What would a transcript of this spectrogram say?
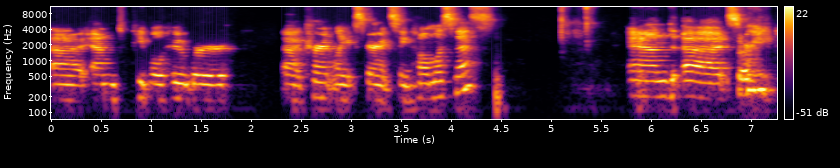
uh, and people who were uh, currently experiencing homelessness and uh, sorry,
